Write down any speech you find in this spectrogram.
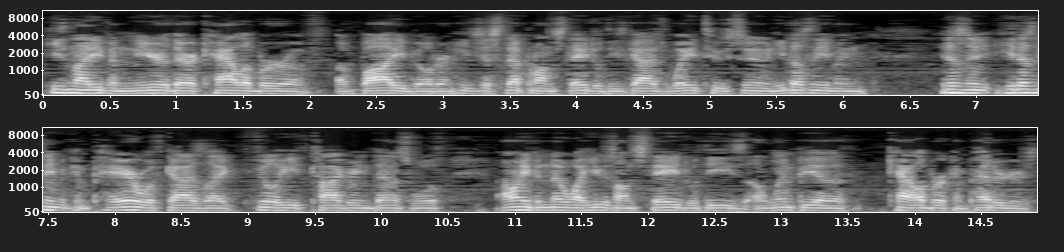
he's not even near their caliber of, of bodybuilder, and he's just stepping on stage with these guys way too soon. He doesn't even he doesn't he doesn't even compare with guys like Phil Heath, Kai Greene, Dennis Wolf. I don't even know why he was on stage with these Olympia caliber competitors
